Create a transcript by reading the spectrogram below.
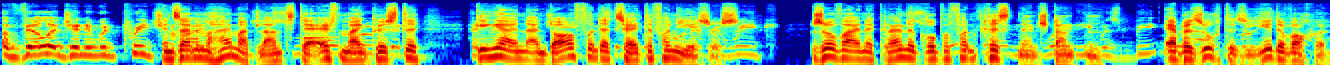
In seinem Heimatland, der Elfenbeinküste, ging er in ein Dorf und erzählte von Jesus. So war eine kleine Gruppe von Christen entstanden. Er besuchte sie jede Woche.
